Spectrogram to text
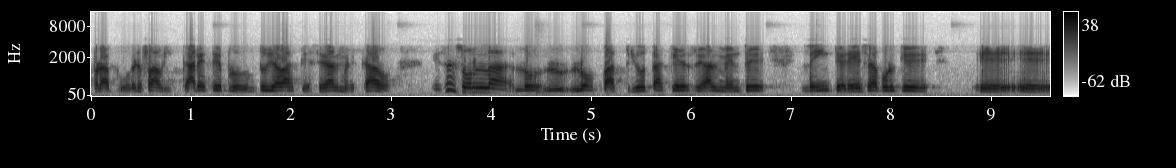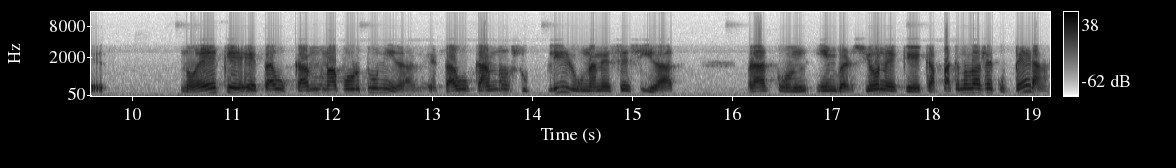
para poder fabricar este producto y abastecer al mercado. Esas son los patriotas que realmente le interesa porque eh, eh, no es que está buscando una oportunidad, está buscando suplir una necesidad ¿verdad? con inversiones que capaz que no la recupera.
